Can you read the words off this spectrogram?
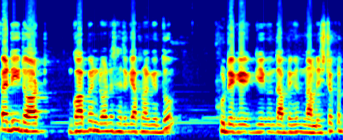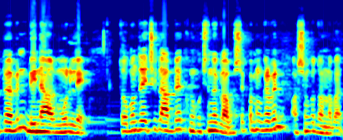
paddy dot government dot সাইটে গিয়ে আপনারা কিন্তু ফুটে গিয়ে কিন্তু আপনি কিন্তু নাম রেজিস্টার করতে পারবেন বিনা মূল্যে। তো বন্ধু এই ছিল আপডেট কোনো কোশ্চেন থাকলে অবশ্যই কমেন্ট করবেন। অসংখ্য ধন্যবাদ।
